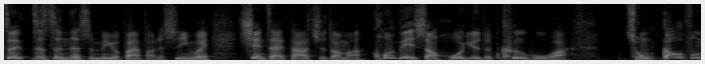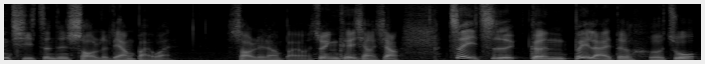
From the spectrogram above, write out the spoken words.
这这真的是没有办法的事，因为现在大家知道吗？Coinbase 上活跃的客户啊，从高峰期整整少了两百万。少了两百万，所以你可以想象，这一次跟贝莱德合作，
